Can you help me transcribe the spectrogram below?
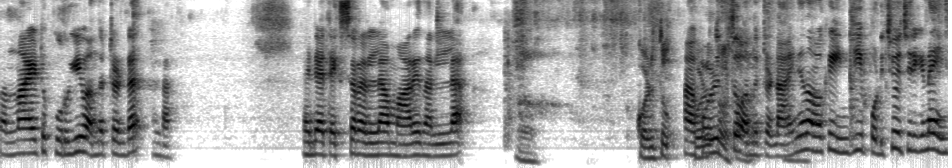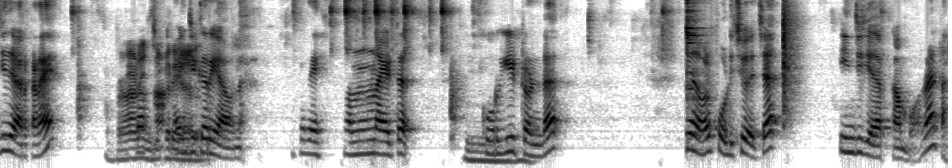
നന്നായിട്ട് കുറുകി വന്നിട്ടുണ്ട്. കണ്ടോ? അതിന്റെ ടെക്സ്ചർ എല്ലാം മാറി നല്ല കൊഴുത്തു. ആ കൊഴുത്ത് വന്നിട്ടുണ്ട്. അതിന് നമുക്ക് ഇഞ്ചി പൊടിച്ചു വെച്ചിരിക്കണ ഇഞ്ചി ചേർക്കണേ. ഇഞ്ചിക്കറി ആവുന്നത്. അപ്പോൾ ദേ നന്നായിട്ട് കുറുകിയിട്ടുണ്ട്. ഇനി നമ്മൾ പൊടിച്ചു വെച്ച ഇഞ്ചി ചേർക്കാൻ പോകണം കേട്ടോ.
